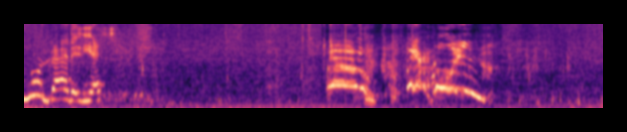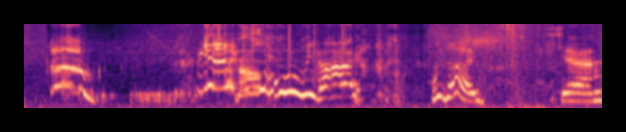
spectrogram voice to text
You're dead, idiot. No! They are going! No! Yeah, no! We die! We die! Yeah.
